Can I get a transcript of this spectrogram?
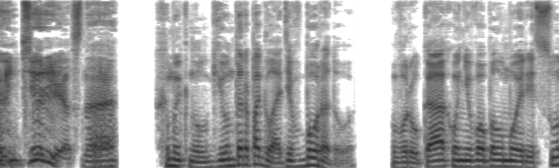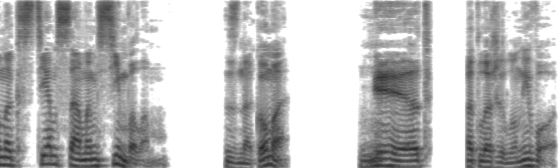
«Интересно», – хмыкнул Гюнтер, погладив бороду. В руках у него был мой рисунок с тем самым символом. Знакомо? «Нет», – отложил он его.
